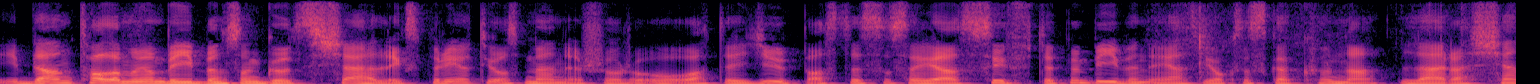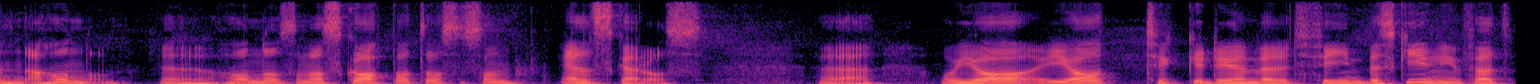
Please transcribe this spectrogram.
ibland talar man om Bibeln som Guds kärleksbrev till oss människor och att det djupaste så att säga, syftet med Bibeln är att vi också ska kunna lära känna honom. Eh, mm. Honom som har skapat oss och som älskar oss. Och jag, jag tycker det är en väldigt fin beskrivning för att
